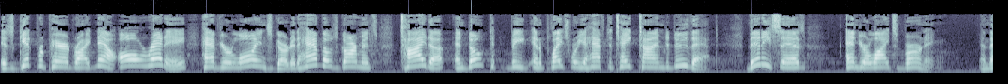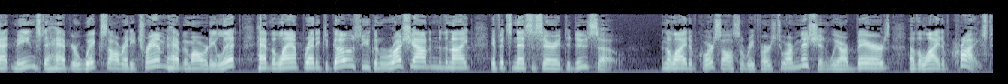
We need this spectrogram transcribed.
is get prepared right now. Already have your loins girded, have those garments tied up, and don't be in a place where you have to take time to do that. Then he says, and your lights burning. And that means to have your wicks already trimmed, have them already lit, have the lamp ready to go so you can rush out into the night if it's necessary to do so. And the light, of course, also refers to our mission. We are bearers of the light of Christ.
